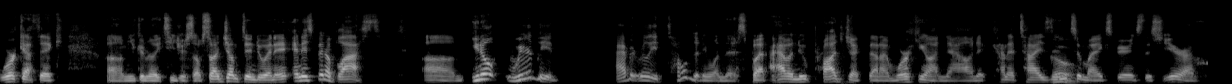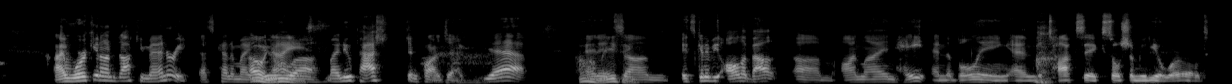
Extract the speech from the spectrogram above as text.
work ethic um, you can really teach yourself so i jumped into it and it's been a blast um, you know weirdly i haven't really told anyone this but i have a new project that i'm working on now and it kind of ties Oh. into my experience this year i'm i'm working on a documentary that's kind of my Oh, new uh, my new passion project yeah Oh, and it's amazing. um it's going to be all about um online hate and the bullying and the toxic social media world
